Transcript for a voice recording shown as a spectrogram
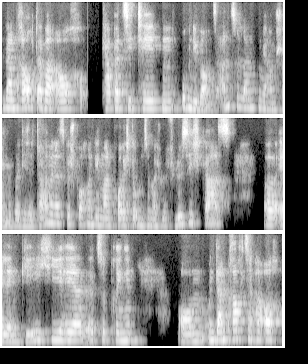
Man braucht aber auch Kapazitäten, um die bei uns anzulanden. Wir haben schon über diese Terminals gesprochen, die man bräuchte, um zum Beispiel Flüssiggas, äh, LNG hierher äh, zu bringen. Ähm, und dann braucht es aber auch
